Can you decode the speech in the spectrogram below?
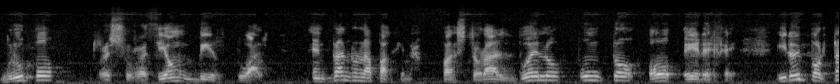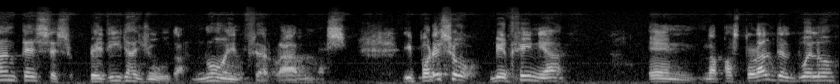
grupo resurrección virtual. Entrando en la página pastoralduelo.org. Y lo importante es, pedir ayuda, no encerrarnos. Y por eso, Virginia, en la pastoral del duelo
